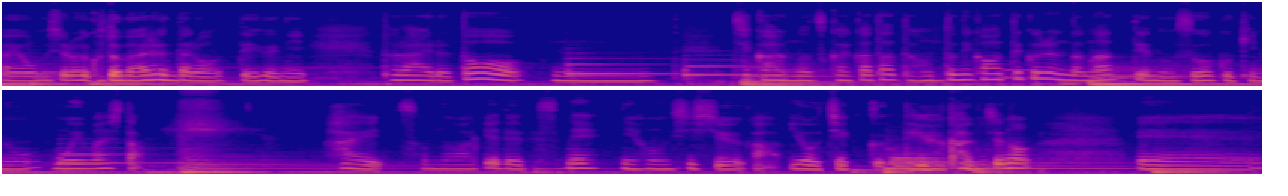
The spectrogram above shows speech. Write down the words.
ぱい面白いことがあるんだろうっていうふうに捉えるとうん時間の使い方って本当に変わってくるんだなっていうのをすごく昨日思いました。はいそんなわけでですね日本刺繍が要チェックっていう感じのえ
